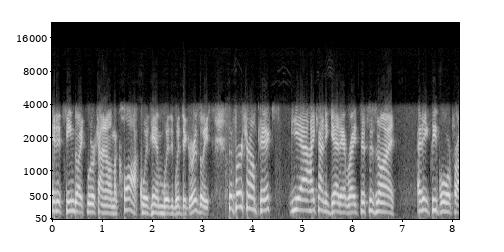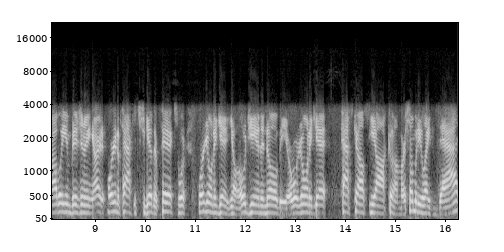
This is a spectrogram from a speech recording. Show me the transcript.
And it seemed like we were kind of on the clock with him with with the Grizzlies. The first round picks, yeah, I kind of get it. Right, this is not. I think people were probably envisioning, all right, if we're going to package together picks, we're we're going to get you know OG Anunoby, or we're going to get Pascal Siakam or somebody like that.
